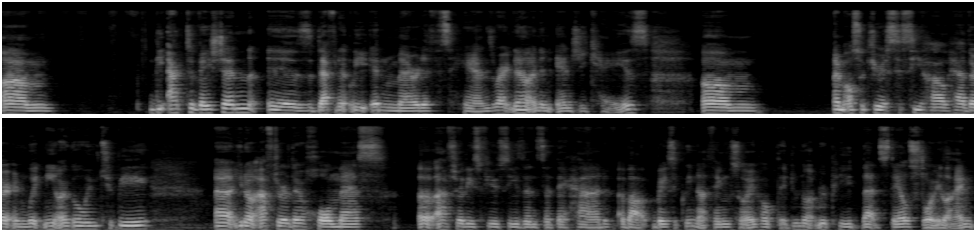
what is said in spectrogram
Um the activation is definitely in Meredith's hands right now and in Angie K's. Um, I'm also curious to see how Heather and Whitney are going to be. Uh, you know, after their whole mess, uh, after these few seasons that they had about basically nothing, so I hope they do not repeat that stale storyline.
